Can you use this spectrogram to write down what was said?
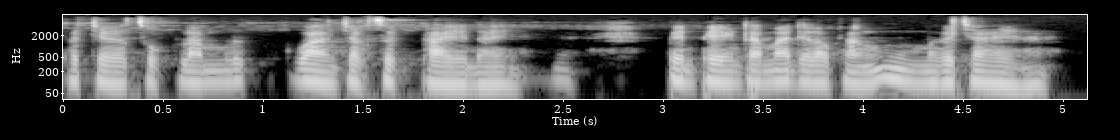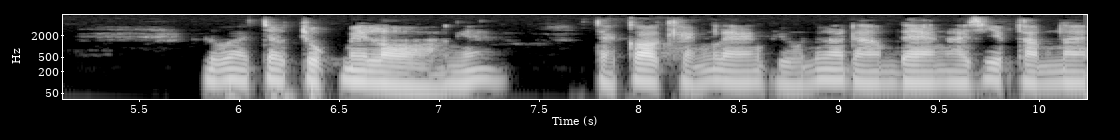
พอเจอสุขล้ำลึกว่างจากศึกภายใน เป็นเพลงธรรมะที่เราฟังมันก็ใช่นะหรือว่าเจ้าจุกไม่หล่อเงี้ยแต่ก็แข็งแรงผิวเนื้อดำแดงอาชีพทำนา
